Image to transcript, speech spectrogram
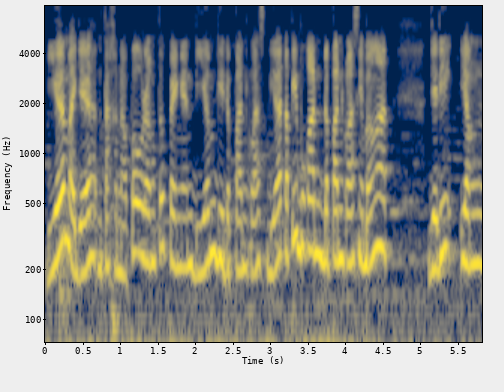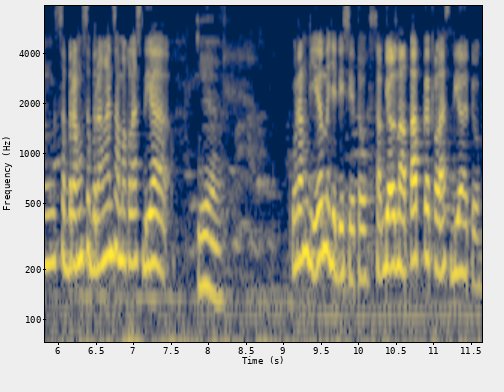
diam aja. Entah kenapa orang tuh pengen diam di depan kelas dia, tapi bukan depan kelasnya banget. Jadi yang seberang-seberangan sama kelas dia. Iya. Orang diam aja di situ sambil natap ke kelas dia tuh.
